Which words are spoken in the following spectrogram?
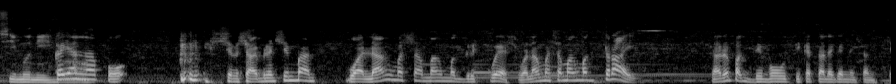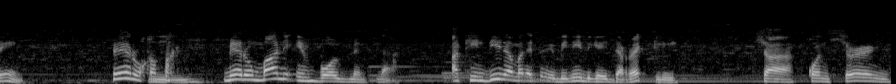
Simony. Kaya Oo. nga po, sinasabi ng simbahan, walang masamang mag-request, walang masamang mag-try. Lalo pag devotee ka talaga ng isang saint. Pero kapag Mm. merong money involvement na at hindi naman ito ibinibigay directly sa concern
